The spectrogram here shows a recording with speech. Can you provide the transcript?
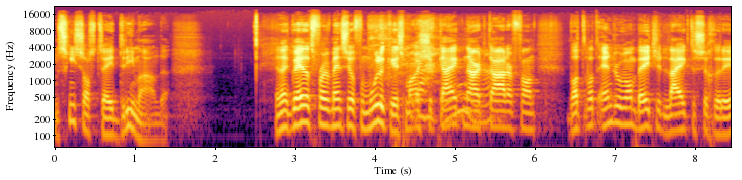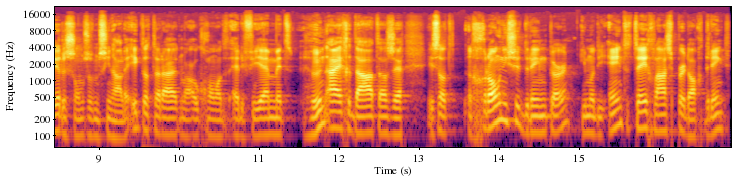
misschien zelfs twee, drie maanden. En ik weet dat het voor mensen heel veel moeilijk is. Maar als Ja. je kijkt naar het kader van wat, wat Andrew wel een beetje lijkt te suggereren soms, of misschien haal ik dat eruit, maar ook gewoon wat het RIVM met hun eigen data zegt, is dat een chronische drinker, iemand die één tot twee glazen per dag drinkt,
